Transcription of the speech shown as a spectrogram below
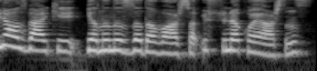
Biraz belki yanınızda da varsa üstüne koyarsınız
